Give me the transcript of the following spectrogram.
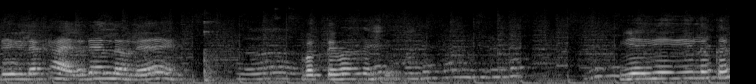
देवीला खायला द्यायला लावले. बघते बघ कशी. ये ये ये लवकर.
